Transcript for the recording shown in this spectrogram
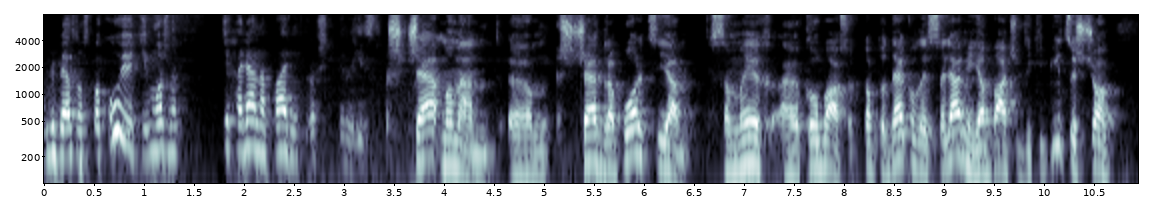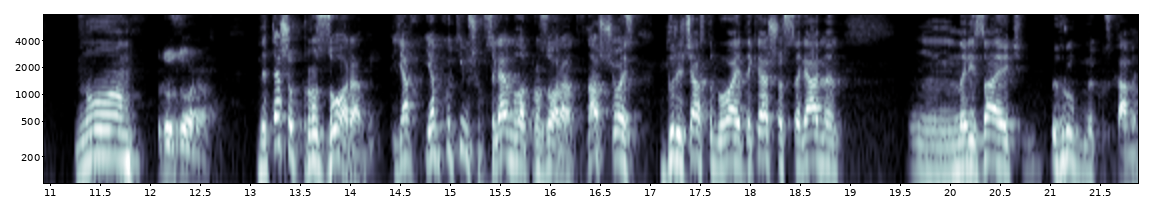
люб'язно спакують, і можна тихаря на парі трошки доїсти. Ще момент. Ем, щедра порція самих е, ковбасок. Тобто, деколи з салямі я бачив такі піци, що ну. Прозора. Не те, що прозора. Я, я б хотів, щоб салямі була прозора. В нас щось дуже часто буває таке, що салями м, нарізають грубими кусками.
